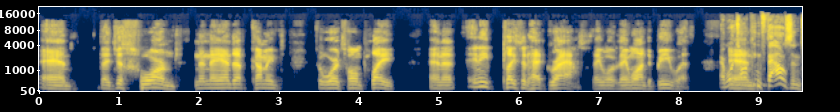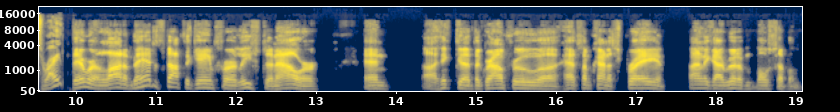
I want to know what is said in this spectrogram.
and they just swarmed. And then they end up coming towards home plate, and at any place that had grass, they were they wanted to be with. And we're and talking thousands, right? There were a lot of. They had to stop the game for at least an hour, and uh, I think uh, the ground crew uh, had some kind of spray and finally got rid of most of them.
